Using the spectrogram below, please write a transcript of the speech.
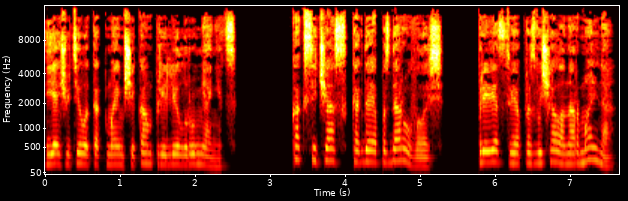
Я ощутила, как к моим щекам прилил румянец. Как сейчас, когда я поздоровалась? Приветствие прозвучало нормально?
